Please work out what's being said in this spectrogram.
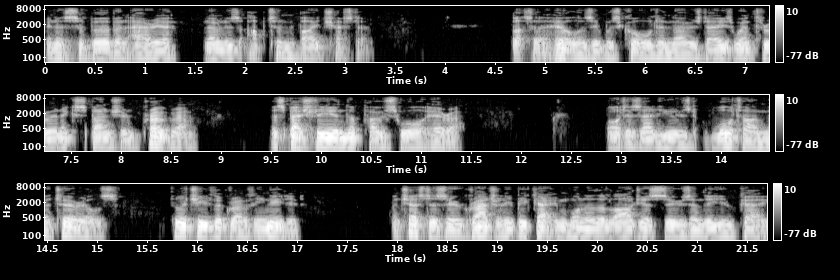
in a suburban area known as Upton by Chester. Butter Hill, as it was called in those days, went through an expansion program, especially in the post-war era. Mottershead used wartime materials to achieve the growth he needed, and Chester Zoo gradually became one of the largest zoos in the UK.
